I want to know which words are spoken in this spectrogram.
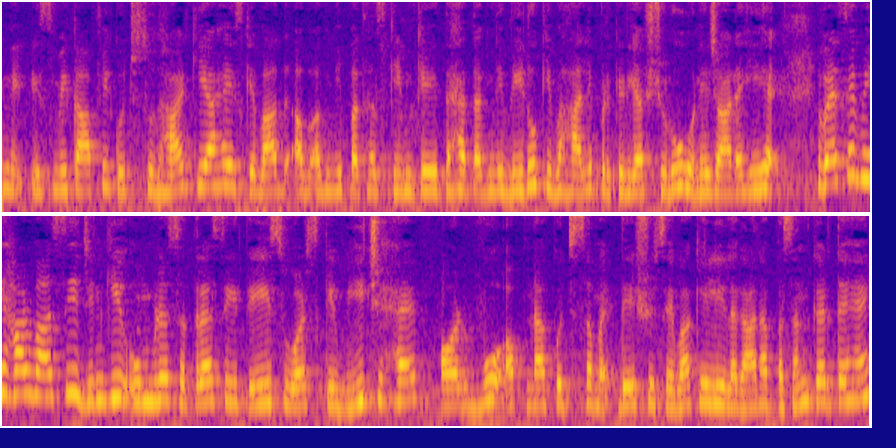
ने इसमें काफ़ी कुछ सुधार किया है। इसके बाद अब अग्निपथ स्कीम के तहत अग्निवीरों की बहाली प्रक्रिया शुरू होने जा रही है। वैसे बिहार वासी जिनकी उम्र 17 से 23 वर्ष के बीच है और वो अपना कुछ समय देश सेवा के लिए लगाना पसंद करते हैं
